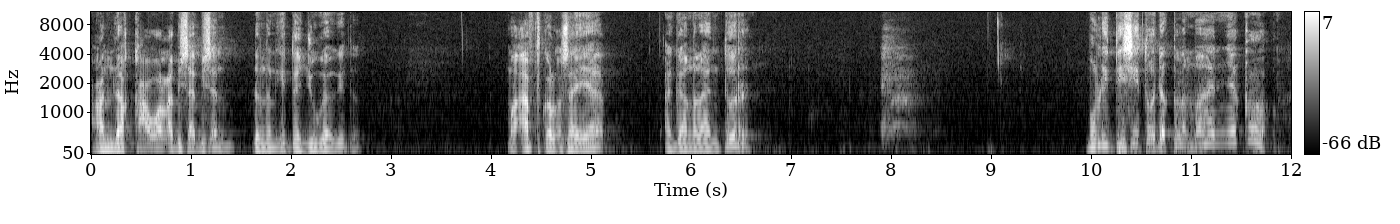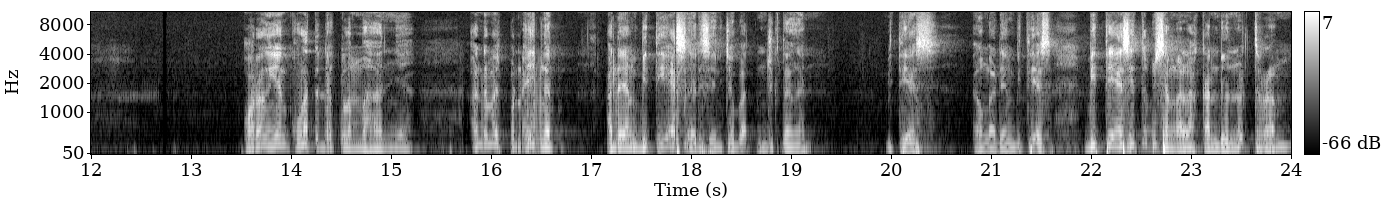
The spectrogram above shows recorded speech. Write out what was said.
Anda kawal habis-habisan dengan kita juga gitu. Maaf kalau saya agak ngelantur, Politisi itu ada kelemahannya kok. Orang yang kuat ada kelemahannya. Anda masih pernah ingat ada yang BTS gak di sini? Coba tunjuk tangan. BTS. Oh nggak ada yang BTS. BTS itu bisa ngalahkan Donald Trump.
